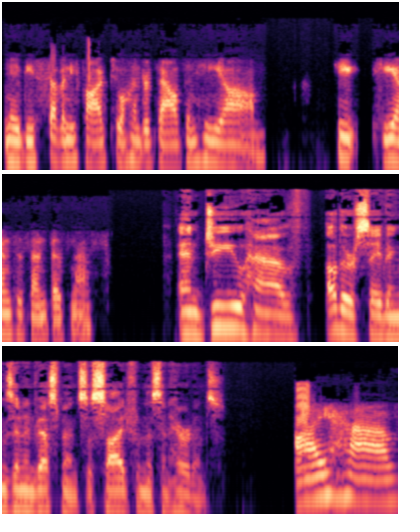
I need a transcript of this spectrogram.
maybe seventy-five to a hundred thousand. He um he he owns his own business. And do you have other savings and investments aside from this inheritance? I have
